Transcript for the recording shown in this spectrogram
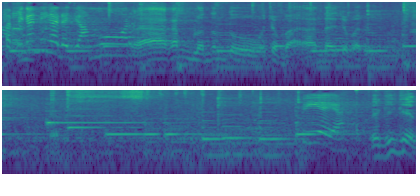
Tapi kan ini nggak ada jamur. Ya kan belum tentu. Coba Anda coba dulu. Iya ya. Ya gigit.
